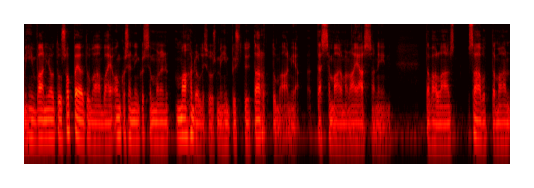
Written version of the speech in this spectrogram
mihin vaan joutuu sopeutumaan vai onko se niin semmoinen mahdollisuus, mihin pystyy tarttumaan ja tässä maailman ajassa niin tavallaan saavuttamaan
